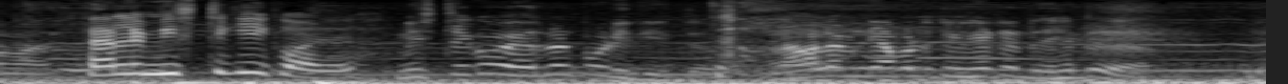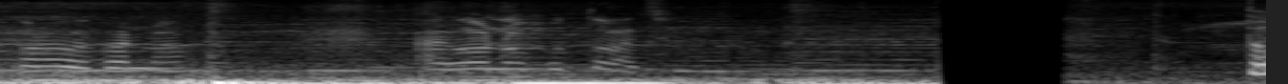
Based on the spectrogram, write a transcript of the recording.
আমার। তাহলে মিষ্টি কি করে? মিস্টেক ও হেলমেট পরিয়ে দিত না হলে আমি বলে তুই হেঁটে হেঁটে যা তো তো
